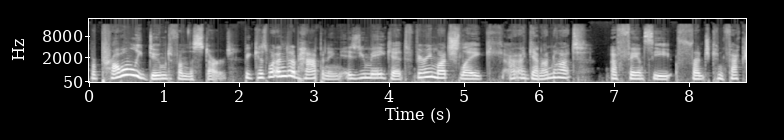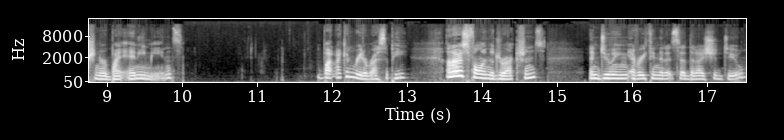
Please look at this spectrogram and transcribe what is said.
were probably doomed from the start because what ended up happening is you make it very much like again, I'm not a fancy French confectioner by any means, but I can read a recipe. And I was following the directions and doing everything that it said that I should do.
